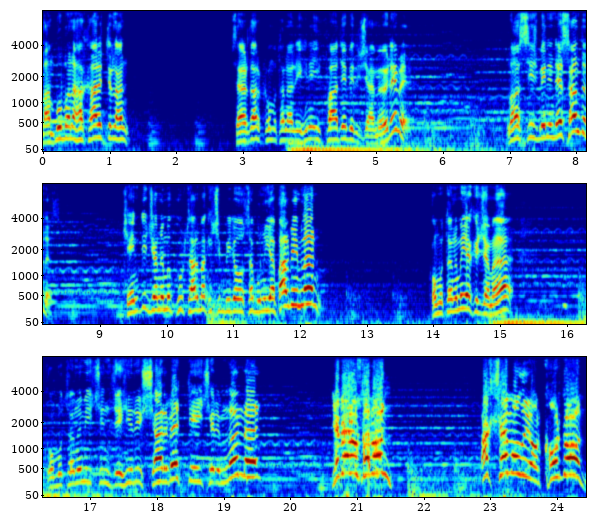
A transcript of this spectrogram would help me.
Lan bu bana hakarettir lan. Serdar komutan aleyhine ifade vereceğim öyle mi? Lan siz beni ne sandınız? Kendi canımı kurtarmak için bile olsa bunu yapar mıyım lan? Komutanımı yakacağım ha? Komutanım için zehiri şerbet diye içerim lan ben. Geber o zaman! Akşam oluyor kordon!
